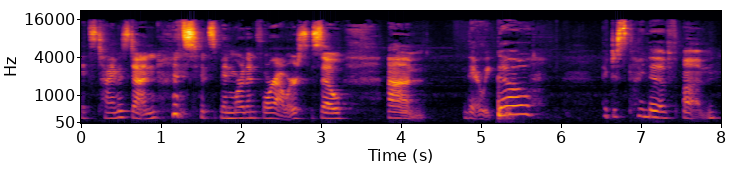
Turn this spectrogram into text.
its time is done. It's, it's been more than four hours. So um, there we go. I just kind of um,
